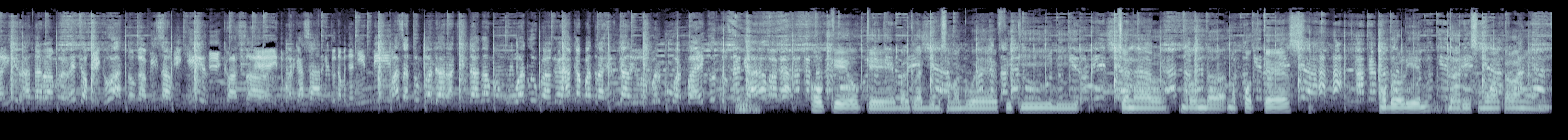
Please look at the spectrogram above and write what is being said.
air Antara mereka bego atau nggak bisa mikir. Di kasar. Eh itu bukan kasar, itu namanya nyindir. Masa tumpah darah kita nggak membuat lu bangga? Kapan terakhir kali lu berbuat baik untuk negara? Maka Oke oke. Balik lagi bersama gue Vicky di channel Ngeronda Ngepodcast. Ngobrolin dari semua kalangan.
